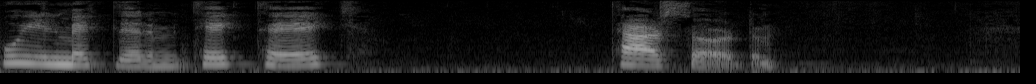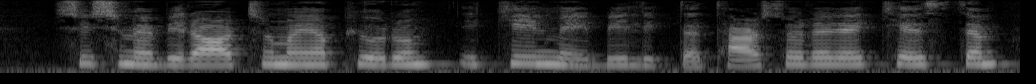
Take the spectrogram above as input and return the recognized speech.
Bu ilmeklerimi tek tek ters ördüm. Şişime bir artırma yapıyorum. 2 ilmeği birlikte ters örerek kestim.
